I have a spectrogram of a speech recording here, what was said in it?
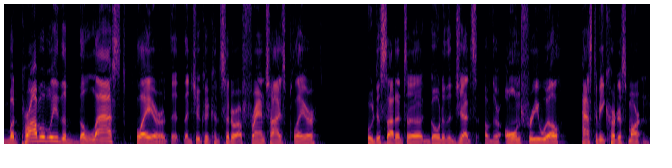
But probably the the last player that, that you could consider a franchise player who decided to go to the Jets of their own free will has to be Curtis Martin.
